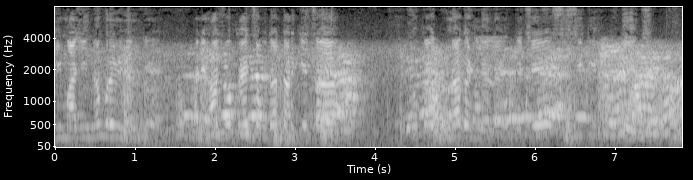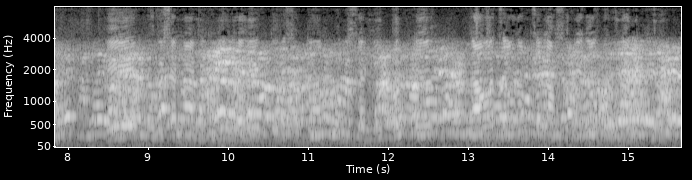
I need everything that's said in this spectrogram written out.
ही माझी नम्र विनंती आहे. आणि हा जो काही चौदा तारखेचा जो काही गुन्हा घडलेला आहे त्याचे C C T V footage हे पोलिसांना आम्ही दिलेले आहेत तरीसुद्धा पोलिसांनी फक्त गावात जाऊन आमचं लासुर्णे गाव बघून आले फिरून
